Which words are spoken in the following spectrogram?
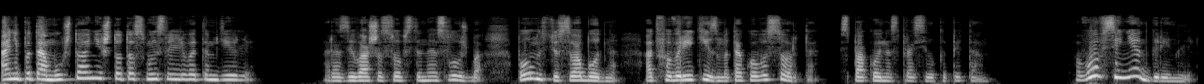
а не потому, что они что-то смыслили в этом деле. «Разве ваша собственная служба полностью свободна от фаворитизма такого сорта?» — спокойно спросил капитан. Вовсе нет, Гринли.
